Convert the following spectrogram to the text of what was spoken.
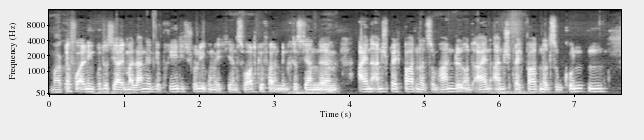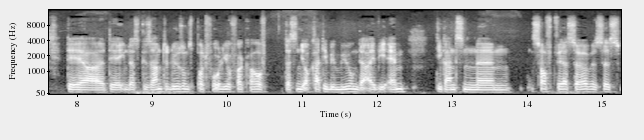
Markus? Ja, vor allen Dingen wurde es ja immer lange gepredigt, Entschuldigung, wenn ich hier ins Wort gefallen bin, Christian, ähm, ein Ansprechpartner zum Handel und ein Ansprechpartner zum Kunden, der, der ihm das gesamte Lösungsportfolio verkauft. Das sind ja auch gerade die Bemühungen der IBM, die ganzen ähm, Software-Services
